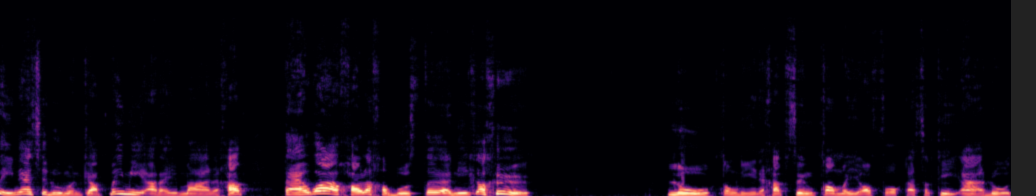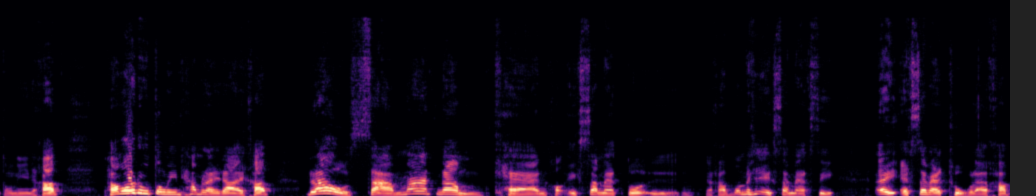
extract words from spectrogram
ติเนี่ยจะดูเหมือนกับไม่มีอะไรมากนะครับแต่ว่าความลับของบูสเตอร์อันนี้ก็คือ รูตรงนี้นะครับ ซึ่งกล้องไม่ยอมโฟกัสสักทีอ่ารูตรงนี้นะครับถามว่ารูตรงนี้ทำอะไรได้ครับ เราสามารถนำแขนของ x m a x ตัวอื่นนะครับว่าไม่ใช่ x m a x สิเอ้ย x m a x ถูกแล้วครับ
